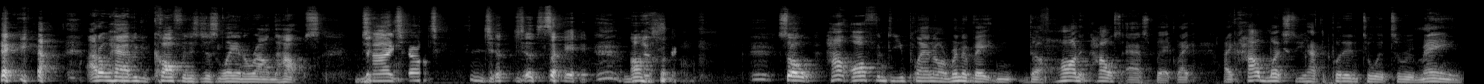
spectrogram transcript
I don't have any coffins just laying around the house. Just, just, just saying. Um, so how often do you plan on renovating the haunted house aspect? Like like how much do you have to put into it to remain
